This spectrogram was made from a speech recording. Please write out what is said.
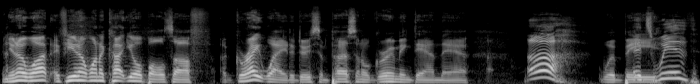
And you know what? If you don't want to cut your balls off, a great way to do some personal grooming down there would be It's with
